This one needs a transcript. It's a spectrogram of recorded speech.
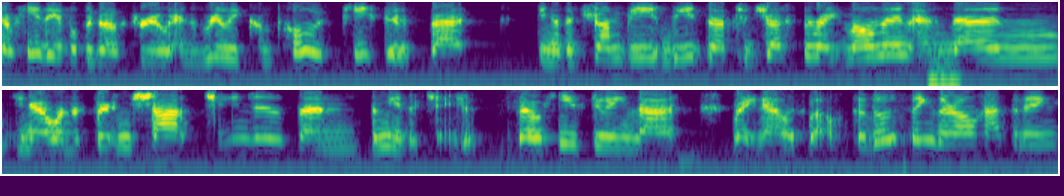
so he's able to go through and really compose pieces that you know the drum beat leads up to just the right moment, and then you know when the certain shot changes, then the music changes. So he's doing that right now as well. So those things are all happening,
